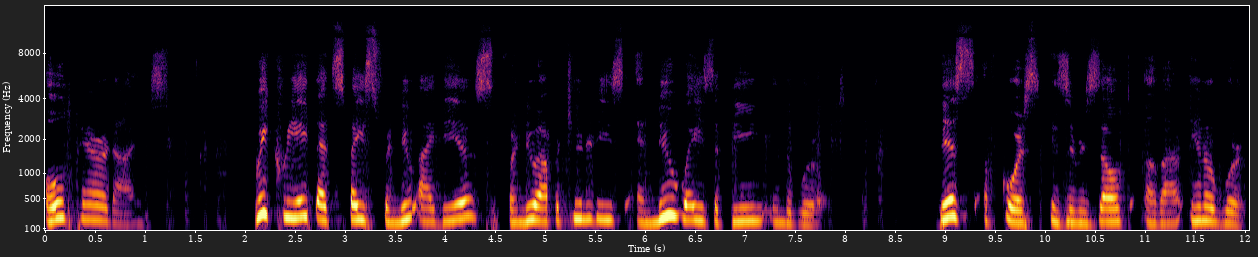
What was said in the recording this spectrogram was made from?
old paradigms, we create that space for new ideas, for new opportunities, and new ways of being in the world. This, of course, is a result of our inner work.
